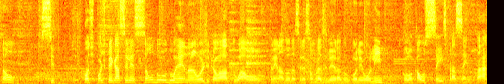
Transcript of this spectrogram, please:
Então, se pode, pode pegar a seleção do, do Renan hoje, que é o atual treinador da seleção brasileira do vôlei olímpico, colocar os seis para sentar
